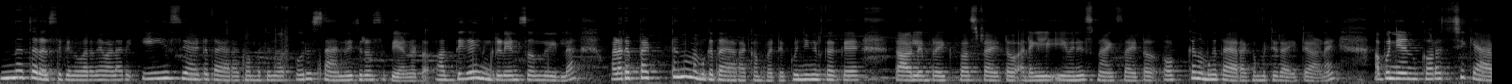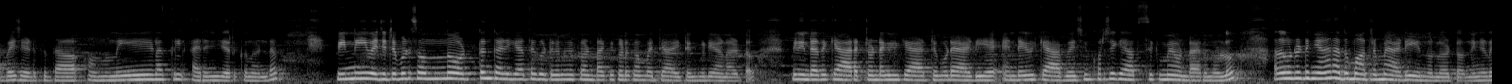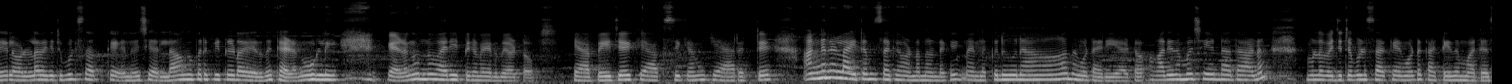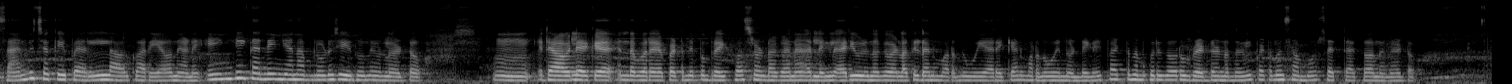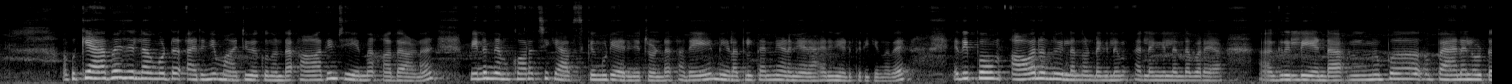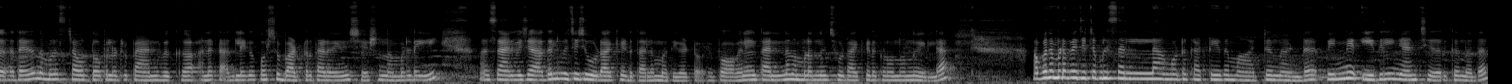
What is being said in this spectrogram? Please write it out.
ഇന്നത്തെ റെസിപ്പി എന്ന് പറഞ്ഞാൽ വളരെ ഈസി ആയിട്ട് തയ്യാറാക്കാൻ പറ്റുന്ന ഒരു സാൻഡ്വിച്ച് റെസിപ്പിയാണ് കേട്ടോ. അധികം ഇൻഗ്രീഡിയൻസ് ഒന്നുമില്ല വളരെ പെട്ടെന്ന് നമുക്ക് തയ്യാറാക്കാൻ പറ്റും. കുഞ്ഞുങ്ങൾക്കൊക്കെ രാവിലെ ബ്രേക്ക്ഫാസ്റ്റ് ആയിട്ടോ അല്ലെങ്കിൽ ഈവനിങ് സ്നാക്സ് ആയിട്ടോ ഒക്കെ നമുക്ക് തയ്യാറാക്കാൻ പറ്റിയ ഒരു ഐറ്റമാണ് അപ്പോൾ ഞാൻ കുറച്ച് ക്യാബേജ് എടുത്തതാ ഒന്ന് നീളത്തിൽ അരിഞ്ഞ് ചേർക്കുന്നുണ്ട്. പിന്നെ ഈ വെജിറ്റബിൾസ് ഒന്നും ഒട്ടും കഴിക്കാത്ത കുട്ടികൾക്കൊക്കെ ഉണ്ടാക്കി കൊടുക്കാൻ പറ്റിയ ഐറ്റം കൂടിയാണ് കേട്ടോ. പിന്നെ ഇതിന്റെ അകത്ത് ക്യാരറ്റ് ഉണ്ടെങ്കിൽ ക്യാരറ്റും കൂടെ ആഡ് ചെയ്യുക എന്റെ ക്യാബേജും കുറച്ച് ക്യാപ്സിക്കുമേ ഉണ്ടായിരുന്നുള്ളൂ. അതുകൊണ്ടിട്ട് ഞാൻ അത് മാത്രമേ ആഡ് ചെയ്യുന്നുള്ളൂ കേട്ടോ. നിങ്ങളുടെ കയ്യിലുള്ള വെജിറ്റബിൾസ് ഒക്കെ. എന്ന് വെച്ചാൽ എല്ലാം അങ്ങ് പെറുക്കിയിട്ട് കളയരുത് കിഴങ്ങുള്ളി കിഴങ്ങൊന്നും വാരി ഇട്ട് കളയരുത് കേട്ടോ. ക്യാബേജ് ക്യാപ്സിക്കം ക്യാരറ്റ് അങ്ങനെയുള്ള ഐറ്റംസ് ഒക്കെ ഉണ്ടെന്നുണ്ടെങ്കിൽ നല്ല കുനൂനാന്ന് അങ്ങോട്ട് അരിയുക കേട്ടോ. ആദ്യം നമ്മൾ ചെയ്യേണ്ട അതാണ് നമ്മൾ വെജിറ്റബിൾസ് ഒക്കെ അങ്ങോട്ട് കട്ട് ചെയ്ത് മാറ്റുക. സാൻഡ്വിച്ച് ഒക്കെ ഇപ്പോൾ എല്ലാവർക്കും അറിയാവുന്നതാണ്. എങ്കിൽ തന്നെ ഞാൻ അപ്ലോഡ് ചെയ്തു ഉള്ളൂ കേട്ടോ. രാവിലെയൊക്കെ എന്താ പറയുക പെട്ടെന്ന് ഇപ്പം ബ്രേക്ക്ഫാസ്റ്റ് ഉണ്ടാക്കാൻ അല്ലെങ്കിൽ അരി ഉഴുന്നൊക്കെ വെള്ളത്തിടാൻ മറന്നുപോയി അരയ്ക്കാൻ മറന്നുപോയി എന്നുണ്ടെങ്കിൽ പെട്ടെന്ന് നമുക്കൊരു കവർ ബ്രെഡ് ഉണ്ടെന്നുണ്ടെങ്കിൽ പെട്ടെന്ന് സംഭവം സെറ്റാക്കാവുന്നതാണ് കേട്ടോ. അപ്പോൾ ക്യാബേജ് എല്ലാം അങ്ങോട്ട് അരിഞ്ഞ് മാറ്റി വെക്കുന്നുണ്ട്. ആദ്യം ചെയ്യുന്ന അതാണ്. പിന്നെ നമുക്ക് കുറച്ച് ക്യാപ്സിക്കം കൂടി അരിഞ്ഞിട്ടുണ്ട്. അതേ നീളത്തിൽ തന്നെയാണ് ഞാൻ അരിഞ്ഞെടുത്തിരിക്കുന്നത്. ഇതിപ്പോൾ അവനൊന്നും ഇല്ലെന്നുണ്ടെങ്കിലും അല്ലെങ്കിൽ എന്താ പറയുക ഗ്രില്ല് ചെയ്യേണ്ട ഇപ്പോൾ പാനിലോട്ട് അതായത് നമ്മൾ സ്റ്റൗ ടോപ്പിലോട്ട് പാൻ വെക്കുക എന്നിട്ട് അതിലേക്ക് കുറച്ച് ബട്ടർ തടവിയതിന് ശേഷം നമ്മളുടെ ഈ സാൻഡ്വിച്ച് അതിൽ വെച്ച് ചൂടാക്കി എടുത്താലും മതി കേട്ടോ. ഇപ്പോൾ അവനിൽ തന്നെ നമ്മളൊന്നും ചൂടാക്കി എടുക്കണമെന്നൊന്നുമില്ല അപ്പോൾ നമ്മുടെ വെജിറ്റബിൾസ് എല്ലാം അങ്ങോട്ട് കട്ട് ചെയ്ത് മാറ്റുന്നുണ്ട്. പിന്നെ ഇതിൽ ഞാൻ ചേർക്കുന്നത്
